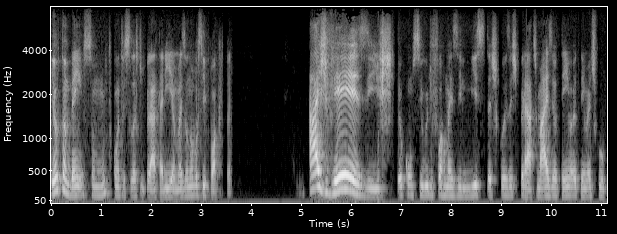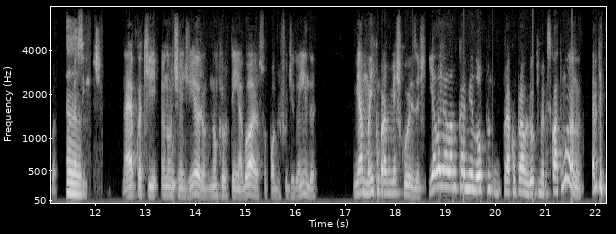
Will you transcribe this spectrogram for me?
eu também sou muito contra esse lance de pirataria, mas eu não vou ser hipócrita. Às vezes eu consigo de formas ilícitas coisas piratas, mas eu tenho, eu tenho uma desculpa. É o Ah, seguinte, na época que eu não tinha dinheiro, não que eu tenha agora, eu sou pobre fudido ainda, minha mãe comprava minhas coisas. E ela ia lá no camelô pra comprar um jogo de meu PS4. Mano, era que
